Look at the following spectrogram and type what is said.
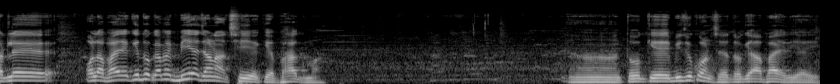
એટલે ઓલા ભાઈએ કીધું કે અમે બે જણા છીએ કે ભાગમાં. તો કે બીજું કોણ છે? તો કે આ ભાઈ રહ્યા એ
